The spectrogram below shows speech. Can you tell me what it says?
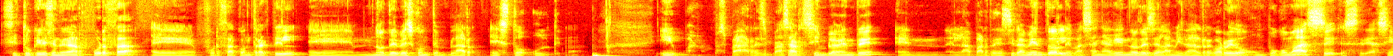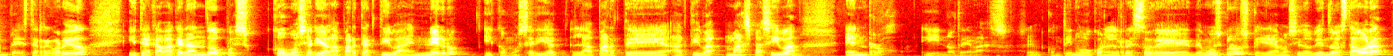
Si tú quieres entrenar fuerza, eh, fuerza contráctil, eh, no debes contemplar esto último. Y bueno, pues para repasar simplemente en, la parte de estiramiento le vas añadiendo desde la mitad del recorrido un poco más, que sería siempre este recorrido, y te acaba quedando pues cómo sería la parte activa en negro y cómo sería la parte activa más pasiva en rojo. Y no tiene más. Continúo con el resto de, músculos que ya hemos ido viendo hasta ahora.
